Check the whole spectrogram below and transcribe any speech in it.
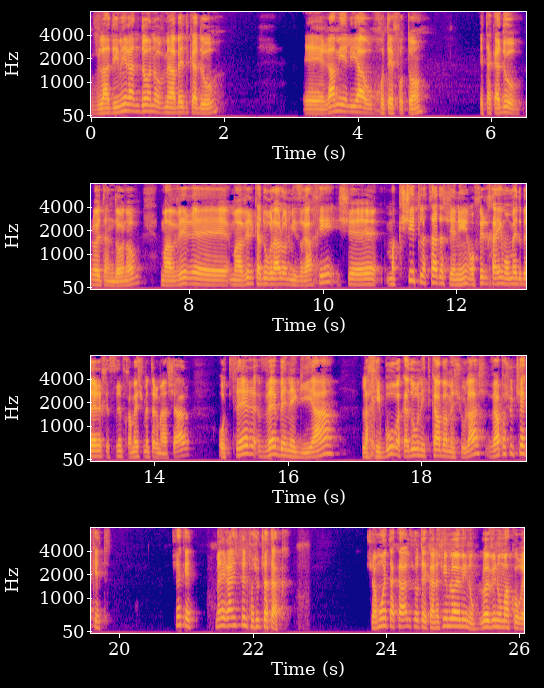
ולדימיר אנדונוב מאבד כדור, אה, רמי אליהו חוטף אותו, את הכדור, לא את אנדונוב, מעביר, מעביר כדור לאלון מזרחי, שמקשיט לצד השני, אופיר חיים עומד בערך 25 מטר מהשער, עוצר ובנגיעה לחיבור הכדור נתקע במשולש, והיה פשוט שקט. שקט. מאיר איינשטיין פשוט שתק. שמעו את הקהל שותק, אנשים לא האמינו, לא הבינו מה קורה.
